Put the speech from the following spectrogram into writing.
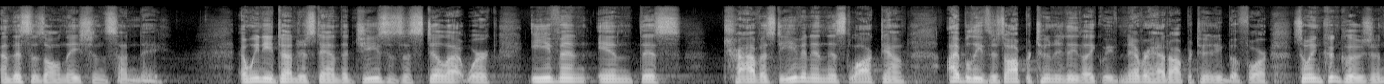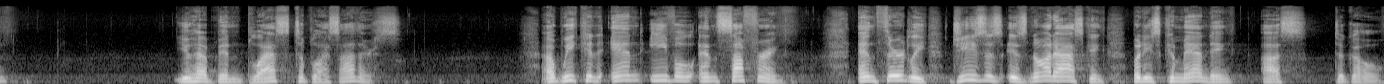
And this is All Nations Sunday. And we need to understand that Jesus is still at work, even in this travesty, even in this lockdown. I believe there's opportunity like we've never had opportunity before. So, in conclusion, you have been blessed to bless others. Uh, we can end evil and suffering. And thirdly, Jesus is not asking, but he's commanding us to go.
